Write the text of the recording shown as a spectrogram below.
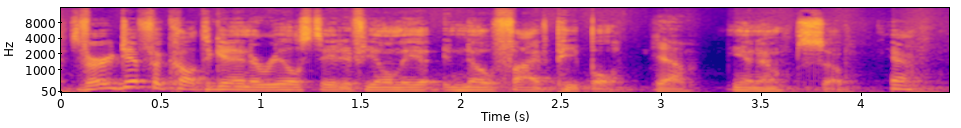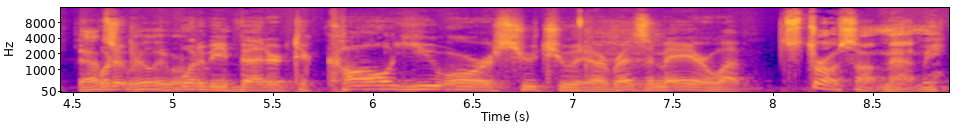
It's very difficult to get into real estate if you only know five people. Yeah. You know, so yeah, that's Would it, really what would it be better to call you or shoot you a resume or what? Just throw something at me.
